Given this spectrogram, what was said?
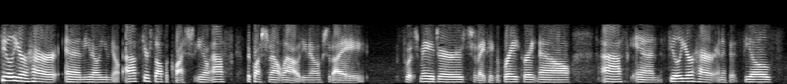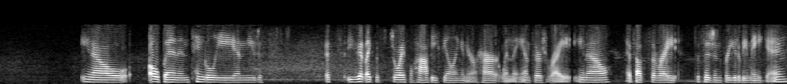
feel your heart and you know you know ask yourself a question you know ask the question out loud you know should i switch majors? Should I take a break right now? Ask and feel your heart and if it feels you know, open and tingly and you just it's you get like this joyful happy feeling in your heart when the answer's right, you know, if that's the right decision for you to be making.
